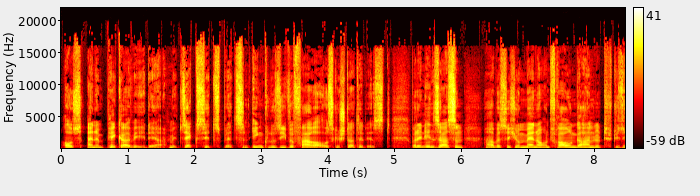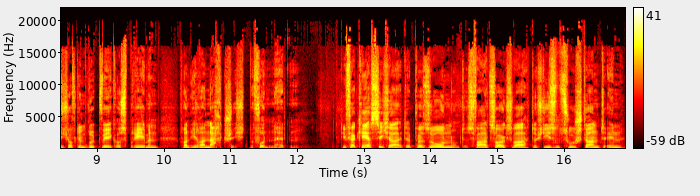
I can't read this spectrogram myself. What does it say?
aus einem Pkw, der mit sechs Sitzplätzen inklusive Fahrer ausgestattet ist. Bei den Insassen habe es sich um Männer und Frauen gehandelt, die sich auf dem Rückweg aus Bremen von ihrer Nachtschicht befunden hätten. Die Verkehrssicherheit der Person und des Fahrzeugs war durch diesen Zustand in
